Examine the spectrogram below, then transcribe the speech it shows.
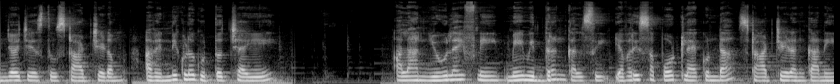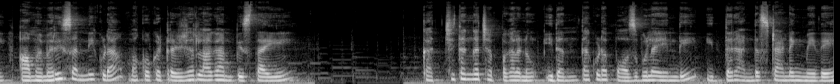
ఎంజాయ్ చేస్తూ స్టార్ట్ చేయడం అవన్నీ కూడా గుర్తొచ్చాయి. అలా న్యూ లైఫ్ని మేమిద్దరం కలిసి ఎవరి సపోర్ట్ లేకుండా స్టార్ట్ చేయడం కానీ ఆ మెమరీస్ అన్నీ కూడా మాకు ఒక ట్రెజర్ లాగా అనిపిస్తాయి. ఖచ్చితంగా చెప్పగలను ఇదంతా కూడా పాసిబుల్ అయింది ఇద్దరి అండర్స్టాండింగ్ మీదే.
